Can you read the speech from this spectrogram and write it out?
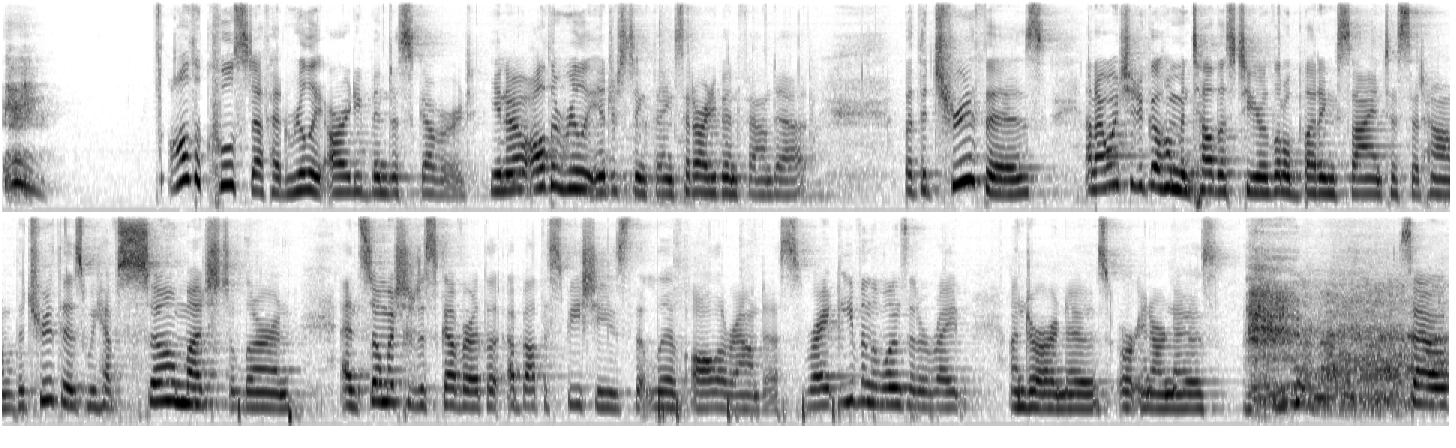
all the cool stuff had really already been discovered. You know, all the really interesting things had already been found out. But the truth is, and I want you to go home and tell this to your little budding scientists at home, the truth is we have so much to learn and so much to discover about the species that live all around us, right? Even the ones that are right under our nose or in our nose. so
